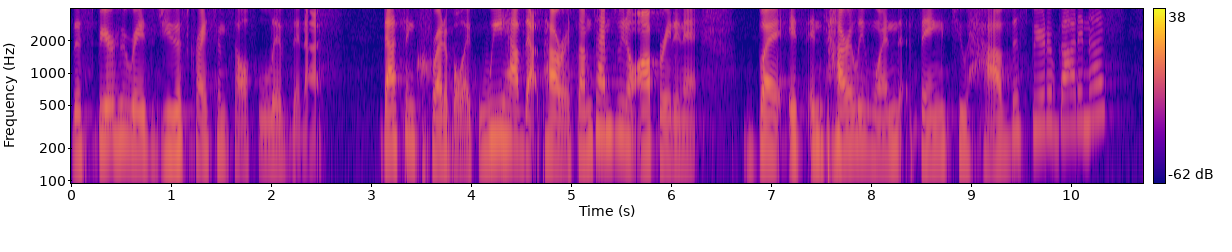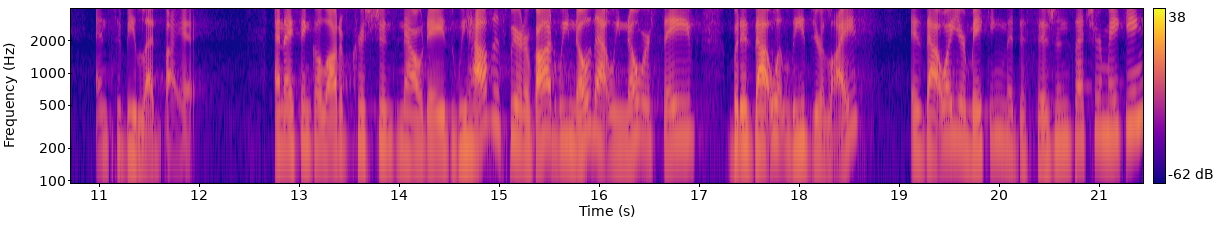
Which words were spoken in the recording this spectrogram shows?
the Spirit who raised Jesus Christ himself lives in us. That's incredible. Like we have that power. Sometimes we don't operate in it, but it's entirely one thing to have the Spirit of God in us and to be led by it. And I think a lot of Christians nowadays, we have the Spirit of God. We know that. We know we're saved. But is that what leads your life? Is that why you're making the decisions that you're making?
